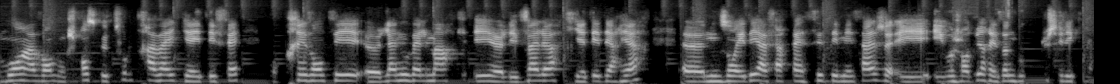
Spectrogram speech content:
moins avant. Donc je pense que tout le travail qui a été fait pour présenter la nouvelle marque et les valeurs qui étaient derrière nous ont aidé à faire passer ces messages et, aujourd'hui résonnent beaucoup plus chez les clients.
